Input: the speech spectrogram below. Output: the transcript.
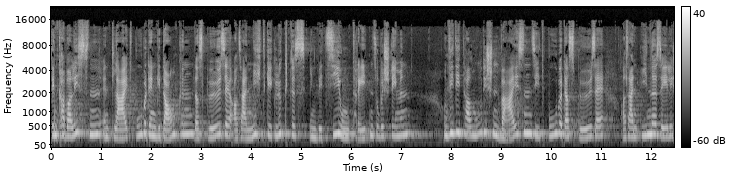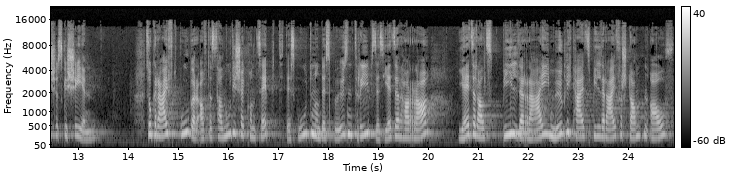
Den Kabbalisten entleiht Buber den Gedanken, das Böse als ein nicht geglücktes in Beziehung treten zu bestimmen. Und wie die talmudischen Weisen sieht Buber das Böse als ein innerseelisches Geschehen. So greift Buber auf das talmudische Konzept des guten und des bösen Triebs, des Jezer Hara, Jezer als Bilderei, Möglichkeitsbilderei verstanden auf,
